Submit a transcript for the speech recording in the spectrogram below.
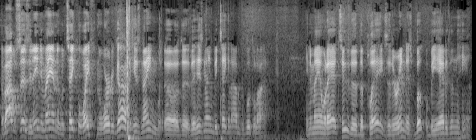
The Bible says that any man that would take away from the Word of God, that his name, uh, that his name be taken out of the book of life. Any man would add to the, the plagues that are in this book will be added unto him.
